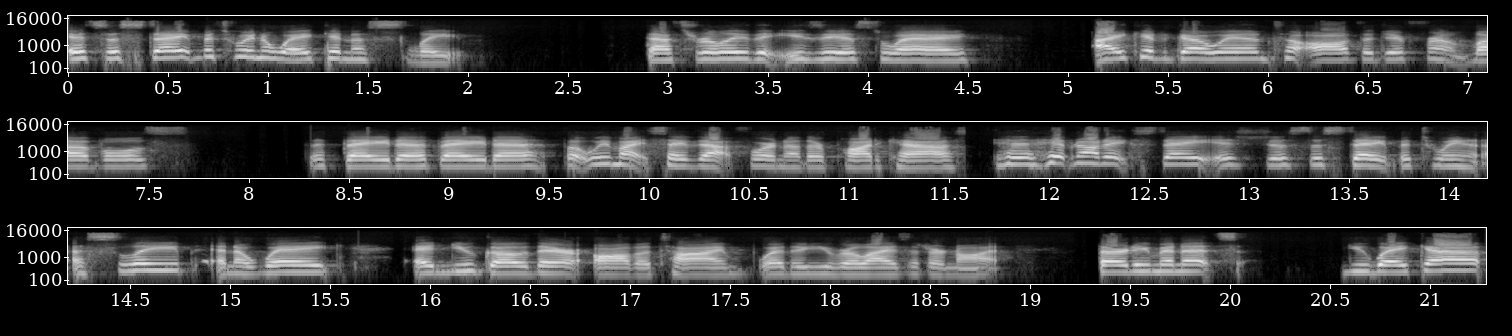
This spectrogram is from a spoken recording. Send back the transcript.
It's a state between awake and asleep. That's really the easiest way. I could go into all the different levels, the theta, beta, but we might save that for another podcast. A hypnotic state is just a state between asleep and awake, and you go there all the time, whether you realize it or not. 30 minutes, you wake up,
